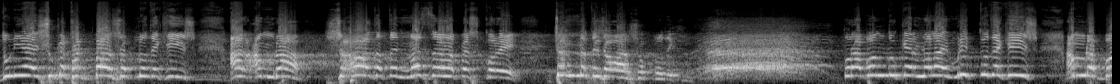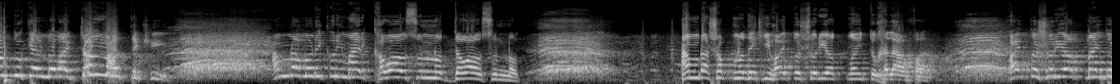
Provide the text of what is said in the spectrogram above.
দুনিয়ায় সুখে থাকবার স্বপ্ন দেখিস, আর আমরা শাহাদাতের নজরানা পেশ করে জান্নাতে যাওয়ার স্বপ্ন দেখি। তোরা বন্দুকের নলায় মৃত্যু দেখিস, আমরা বন্দুকের নলায় জান্নাত দেখি। আমরা মনে করি মায়ের খাওয়াও সুন্নত, দেওয়াও সুন্নত। আমরা স্বপ্ন দেখি হয়তো শরীয়ত, নয়তো খেলাফত। হয়তো শরীয়ত, নয়তো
